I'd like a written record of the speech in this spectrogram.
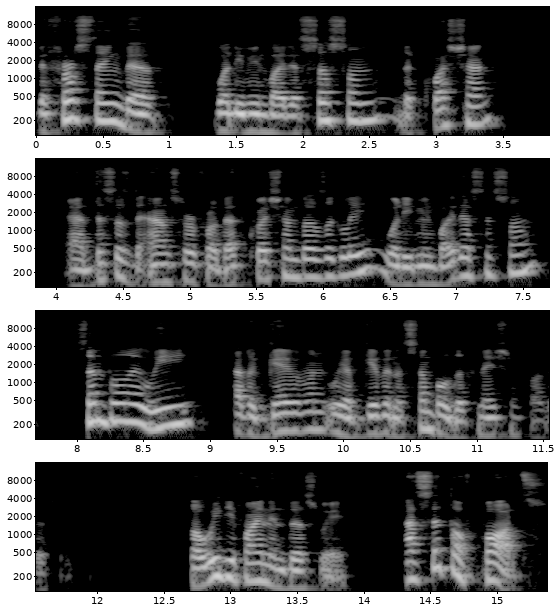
the first thing that what do you mean by the system, the question, and this is the answer for that question basically. What do you mean by the system? Simply we have a given we have given a simple definition for the system. So we define in this way. A set of parts.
